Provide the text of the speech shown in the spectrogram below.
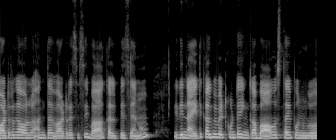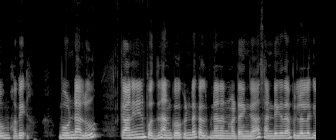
వాటర్ కావాలో అంత వాటర్ వేసేసి బాగా కలిపేసాను. ఇది నైట్ కలిపి పెట్టుకుంటే ఇంకా బాగా వస్తాయి పొనుగు అవే బోండాలు. కానీ నేను పొద్దున అనుకోకుండా కలిపినాను అనమాట ఇంకా సండే కదా పిల్లలకి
